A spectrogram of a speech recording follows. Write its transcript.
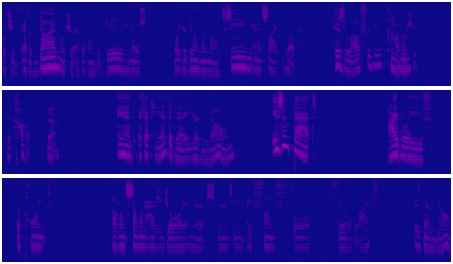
what you've ever done, what you're ever going to do. He knows what you're doing when no one's seeing. And it's like, look, his love for you mm-hmm. covers you. You're covered. Yeah. And if at the end of the day you're known, isn't that, I believe, the point of when someone has joy and they're experiencing a fun, full, filled life? Is they're known.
